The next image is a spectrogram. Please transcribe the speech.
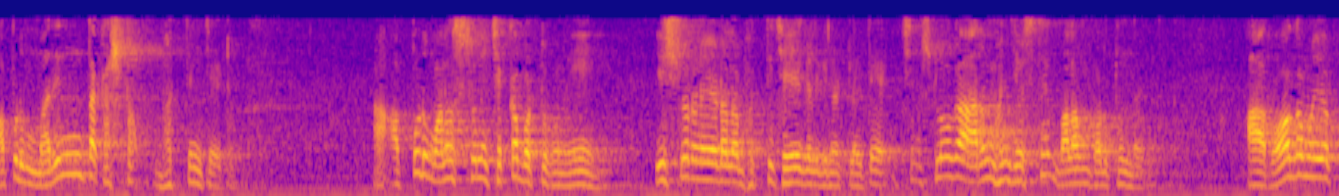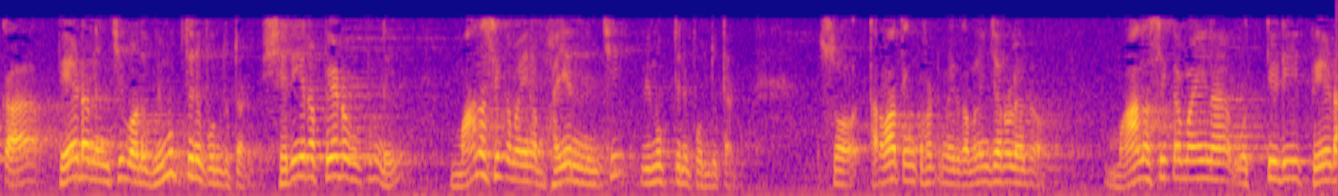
అప్పుడు మరింత కష్టం భక్తిని చేయటం. అప్పుడు మనస్సుని చిక్కబట్టుకుని ఈశ్వరుని ఏడల భక్తి చేయగలిగినట్లయితే స్లోగా ఆరంభం చేస్తే బలం పడుతుంది ఆ రోగము యొక్క పీడ నుంచి వాడు విముక్తిని పొందుతాడు. శరీర పీడ ఉంటుంది మానసికమైన భయం నుంచి విముక్తిని పొందుతాడు. సో తర్వాత ఇంకొకటి మీరు గమనించారో లేదో మానసికమైన ఒత్తిడి పీడ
